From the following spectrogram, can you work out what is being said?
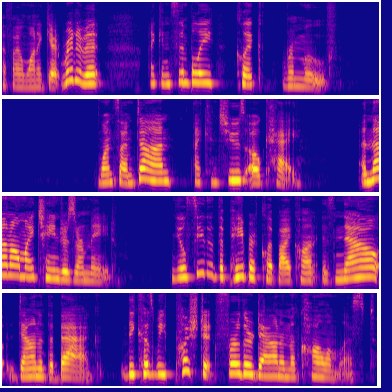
If I want to get rid of it, I can simply click Remove. Once I'm done, I can choose OK. And then all my changes are made you'll see that the paperclip icon is now down at the back because we pushed it further down in the column list.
